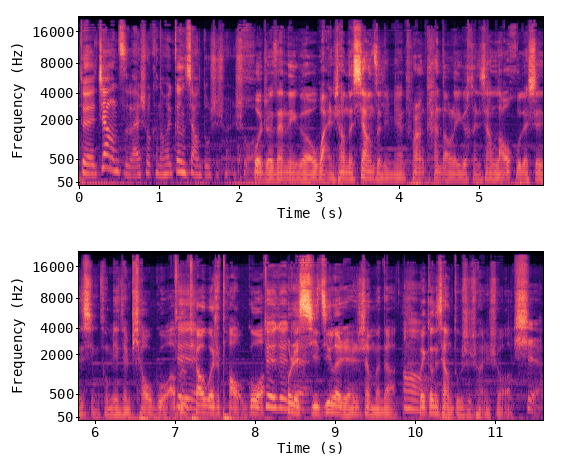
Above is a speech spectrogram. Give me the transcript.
对这样子来说可能会更像都市传说。或者在那个晚上的巷子里面，突然看到了一个很像老虎的身形从面前飘过，不是飘过是跑过，对对，或者袭击了人什么的，会更像都市传说。是，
